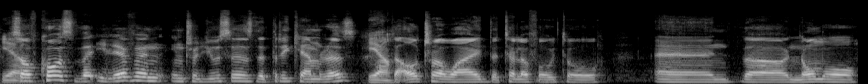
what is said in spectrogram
Yeah. So of course the 11 introduces the three cameras. Yeah. The ultra wide, the telephoto, and the normal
